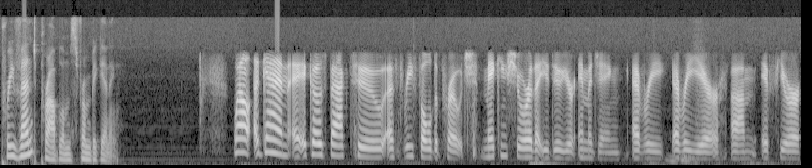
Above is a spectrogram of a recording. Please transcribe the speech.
prevent problems from beginning? Well, again, it goes back to a threefold approach: making sure that you do your imaging every every year. Um, if you're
